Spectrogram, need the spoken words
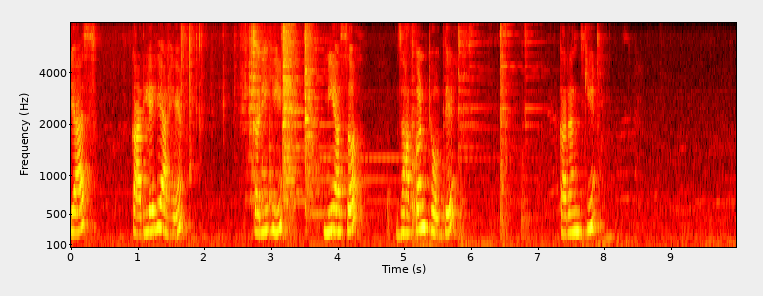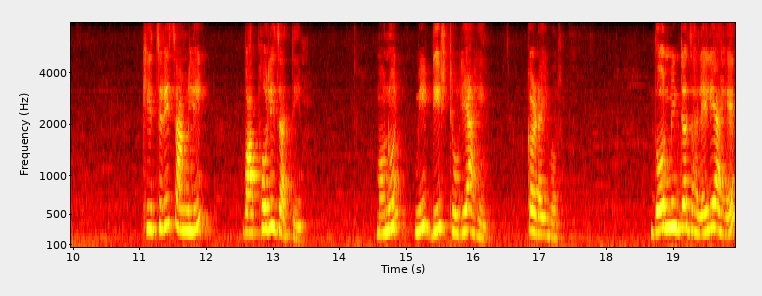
गॅस काढलेली आहे. तरीही मी असं झाकण ठेवते. कारण की खिचडी चांगली वाफवली जाते. म्हणून मी डिश ठेवली आहे कढईवर. दोन मिनटं झालेली आहेत.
